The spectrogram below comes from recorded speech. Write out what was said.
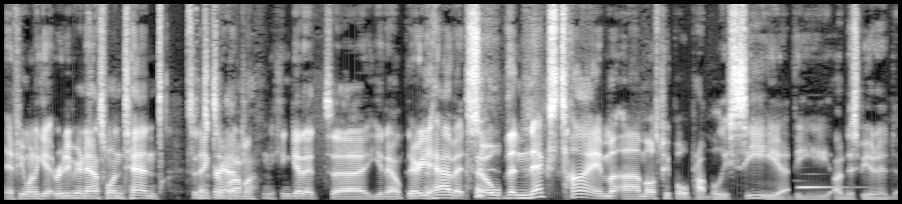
If you want to get rid of your NAS 110, six Thanks, grand, Obama. You can get it. Uh, you know, there you have it. So the next time, uh, most people will probably see the undisputed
